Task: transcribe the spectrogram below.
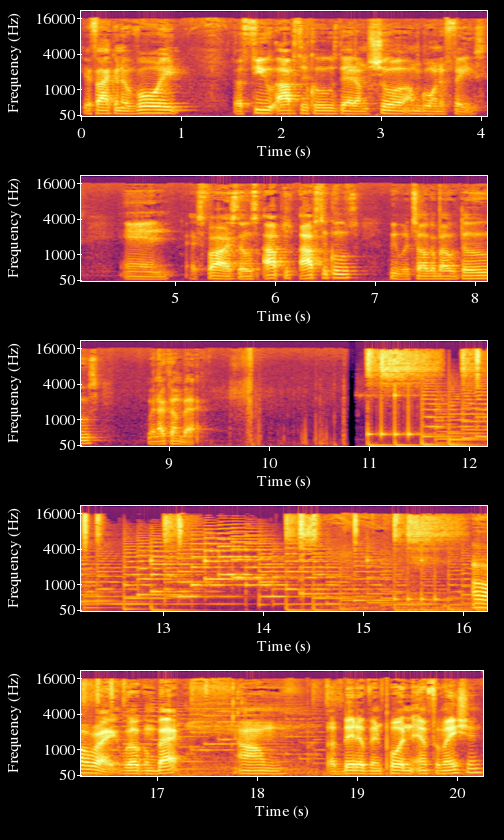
if I can avoid a few obstacles that I'm sure I'm going to face. And as far as those op- obstacles, we will talk about those when I come back. All right, welcome back. Um, a bit of important information.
